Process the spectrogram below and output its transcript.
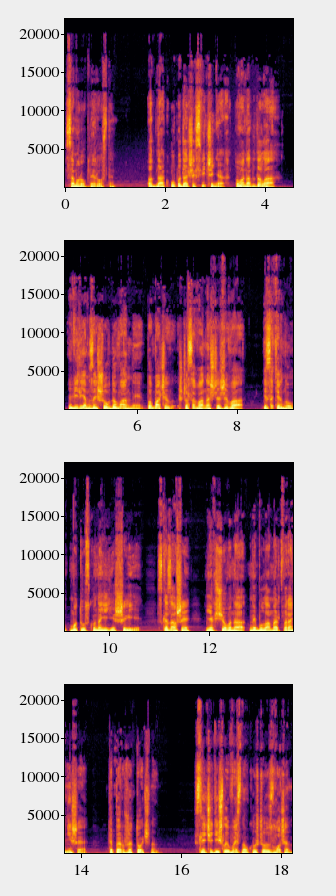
саморобний ростин. Однак у подальших свідченнях вона додала Вільям зайшов до ванни, побачив, що Саванна ще жива, і затягнув мотузку на її шиї, сказавши, якщо вона не була мертва раніше, тепер уже точно. Слідчі дійшли висновку, що злочин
